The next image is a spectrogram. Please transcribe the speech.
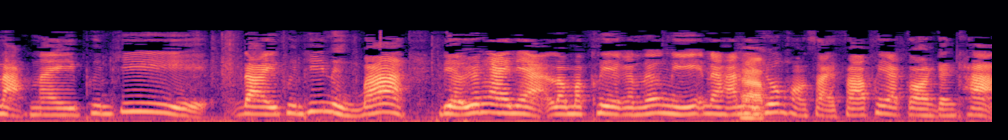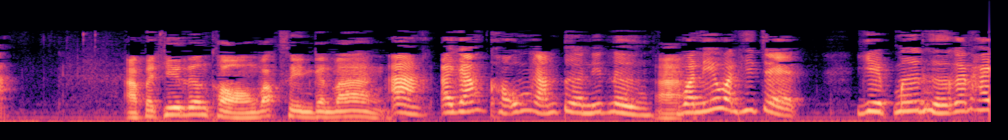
หนักในพื้นที่ใดพื้นที่หนึ่งบ้าง เดี๋ยวยังไงเนี่ยเรามาเคลียร์กันเรื่องนี้นะคะในช่วงของสายฟ้าพยากรณ์กันค่ะอะไปที่เรื่องของวัคซีนกันบ้าง อะอาย้ำขออุ้มย้ำเตือนนิดนึงอะวันนี้วันที่7หยิบมือถือกันให้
